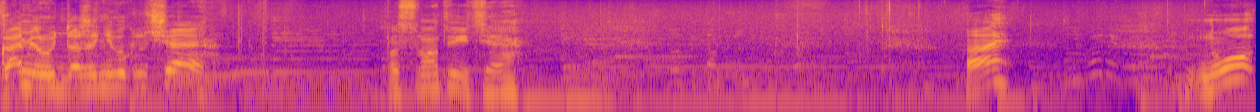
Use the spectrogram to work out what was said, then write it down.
Камеру даже не выключая. Посмотрите, а. А? Ну,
